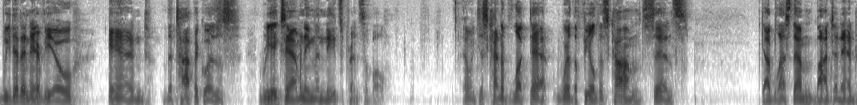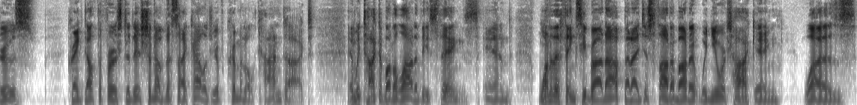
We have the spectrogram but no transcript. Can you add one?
we did an interview and the topic was re-examining the needs principle. And we just kind of looked at where the field has come since, God bless them, Bonton Andrews cranked out the first edition of the Psychology of Criminal Conduct. And we talked about a lot of these things. And one of the things he brought up, and I just thought about it when you were talking, was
